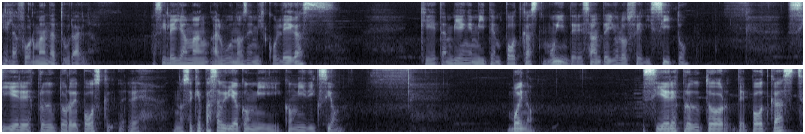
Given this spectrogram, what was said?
Es la forma natural. Así le llaman algunos de mis colegas que también emiten podcast muy interesante. Yo los felicito. Si eres productor de post, eh, no sé qué pasa hoy día con mi, con mi dicción. Bueno, si eres productor de podcast,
